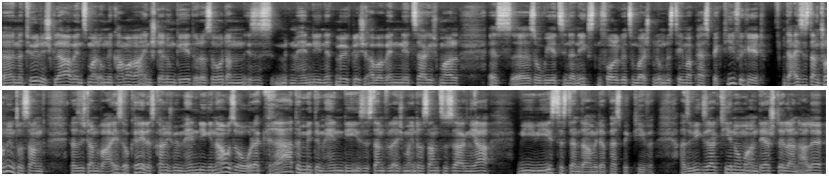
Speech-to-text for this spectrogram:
äh, natürlich, klar, wenn es mal um eine Kameraeinstellung geht oder so, dann ist es mit dem Handy nicht möglich. Aber wenn jetzt, sage ich mal, es äh, so wie jetzt in der nächsten Folge zum Beispiel um das Thema Perspektive geht, da ist es dann schon interessant, dass ich dann weiß, okay, das kann ich mit dem Handy genauso. Oder gerade mit dem Handy ist es dann vielleicht mal interessant zu sagen, ja, wie, wie ist es denn da mit der Perspektive? Also wie gesagt, hier nochmal an der Stelle an alle,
